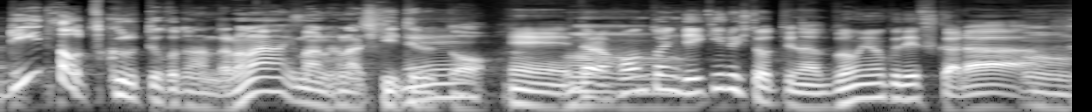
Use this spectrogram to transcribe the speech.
リーダーを作るってことなんだろうな、今の話聞いてると。ねえ。えだから本当にできる人っていうのは貪欲ですから、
